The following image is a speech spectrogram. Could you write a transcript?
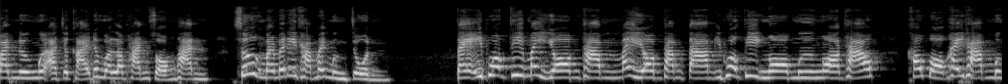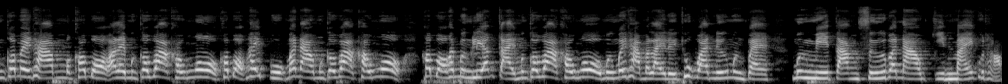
วันหนึ่งมึงอาจจะขายได้วันละพันสองพันซึ่งมันไม่ได้ทำให้มึงจน แต่อีพวกที่ไม่ยอมทำไม่ยอมทำตามอีพวกที่งอมืองอเท้า เขาบอกให้ทำมึงก็ไม่ทำเขาบอกอะไรมึงก็ว่าเขาโง่เขาบอกให้ปลูกมะนาวมึงก็ว่าเขาโง่เขาบอกให้มึงเลี้ยงไก่มึงก็ว่าเขาโง่ มึงไม่ทำอะไรเลยทุกวันนึงมึงไป มึงมีตังค์ซื้อมะนาวกินไหมกูถาม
